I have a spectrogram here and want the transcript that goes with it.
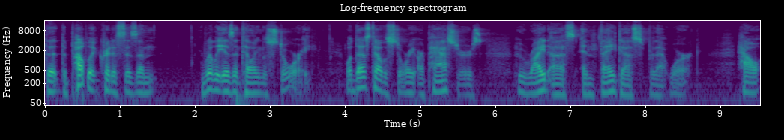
the, the public criticism really isn't telling the story. What does tell the story are pastors who write us and thank us for that work, how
